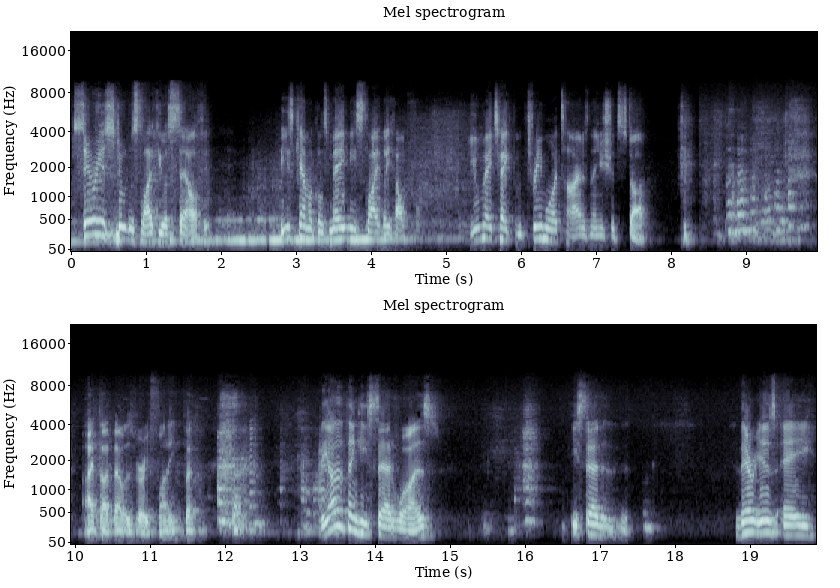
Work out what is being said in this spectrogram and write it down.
serious students like yourself, these chemicals may be slightly helpful. You may take them three more times and then you should stop. I thought that was very funny. But the other thing he said was, he said, there is a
